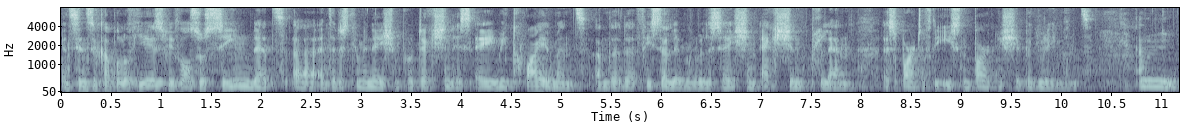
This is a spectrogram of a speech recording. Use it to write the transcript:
And since a couple of years, we've also seen that uh, anti-discrimination protection is a requirement under the Visa Liberalization Action Plan as part of the Eastern Partnership Agreement. Эм,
